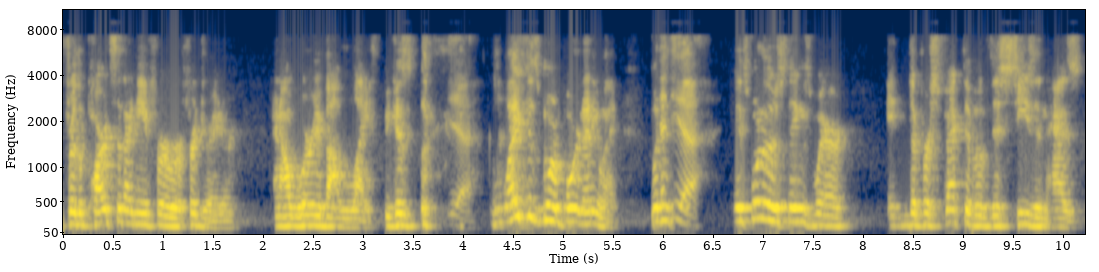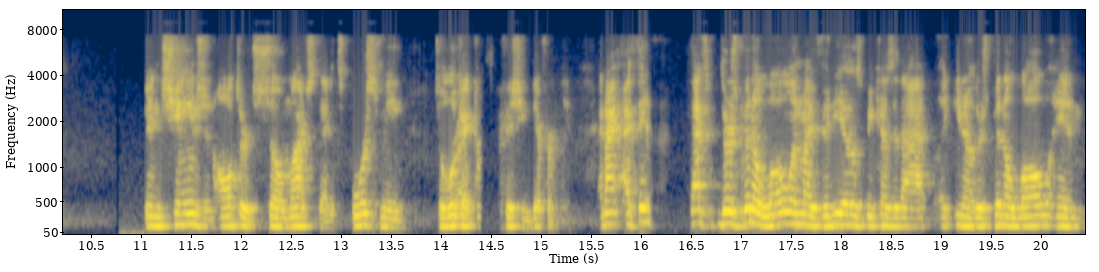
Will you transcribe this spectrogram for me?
for the parts that I need for a refrigerator, and I'll worry about life because yeah, life is more important anyway. But it's, yeah, it's one of those things where it, the perspective of this season has been changed and altered so much that it's forced me to look right. at fishing differently. And I, I think that's there's been a lull in my videos because of that. Like you know, there's been a lull in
